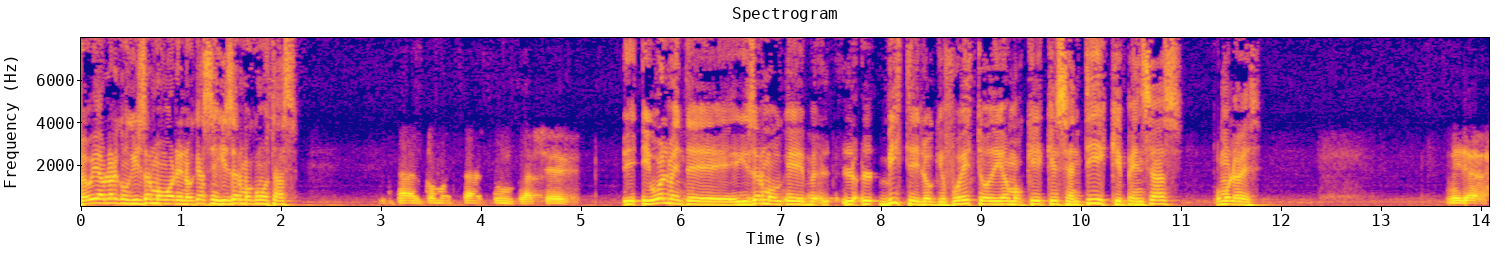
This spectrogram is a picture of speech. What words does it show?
Me voy a hablar con Guillermo Moreno. ¿Qué haces, Guillermo? ¿Cómo estás? ¿Qué tal? ¿Cómo estás? Un placer. igualmente, Guillermo, eh, ¿viste lo que fue esto? Digamos, ¿qué, ¿qué sentís? ¿Qué pensás? ¿Cómo lo ves? Mira,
